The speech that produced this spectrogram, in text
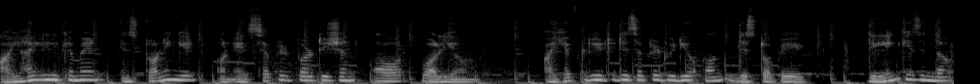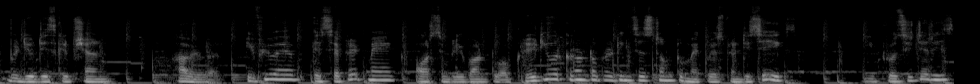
I highly recommend installing it on a separate partition or volume. I have created a separate video on this topic. The link is in the video description. However, if you have a separate Mac or simply want to upgrade your current operating system to macOS 26, the procedure is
